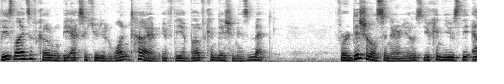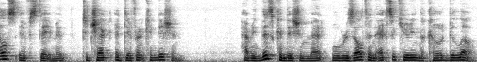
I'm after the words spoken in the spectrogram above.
These lines of code will be executed one time if the above condition is met. For additional scenarios, you can use the else if statement to check a different condition. Having this condition met will result in executing the code below.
